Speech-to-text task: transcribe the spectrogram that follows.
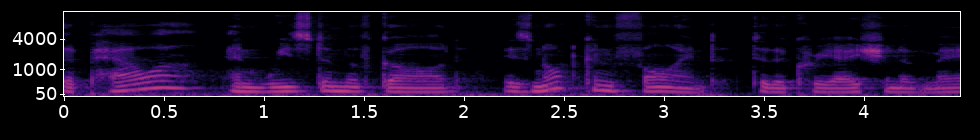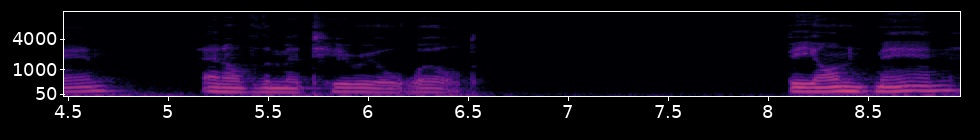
The power and wisdom of God is not confined to the creation of man and of the material world. Beyond man,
